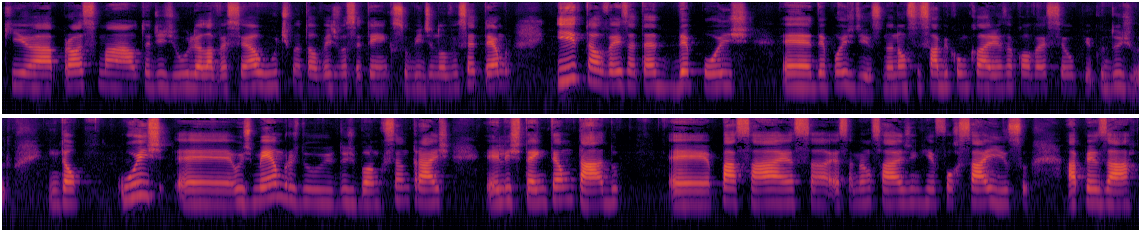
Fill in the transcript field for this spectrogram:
que a próxima alta de julho ela vai ser a última, talvez você tenha que subir de novo em setembro e talvez até depois é, depois disso, né? não se sabe com clareza qual vai ser o pico do juro. Então os, é, os membros do, dos bancos centrais eles têm tentado é, passar essa, essa mensagem, reforçar isso, apesar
